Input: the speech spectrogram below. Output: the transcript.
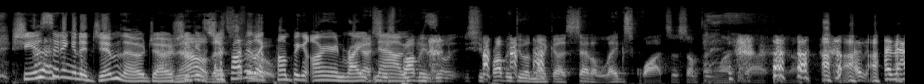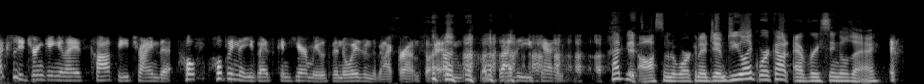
she is sitting in a gym though, Joe. I she know, she's probably true. like pumping iron right yeah, she's now. Probably doing, she's probably doing like a set of leg squats or something like that. You know? I'm actually drinking a nice coffee, trying to hope, hoping that you guys can hear me with the noise in the background. So I'm, I'm glad that you can. That'd be it's, awesome to work in a gym. Do you like work out every single day?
